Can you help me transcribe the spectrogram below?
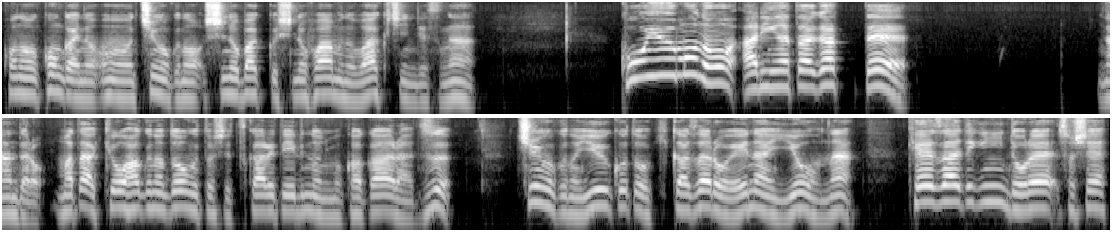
この今回の、うん、中国のシノバック、シノファームのワクチンですが、こういうものをありがたがって、なんだろう、または脅迫の道具として使われているのにもかかわらず、中国の言うことを聞かざるを得ないような、経済的に奴隷、そして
